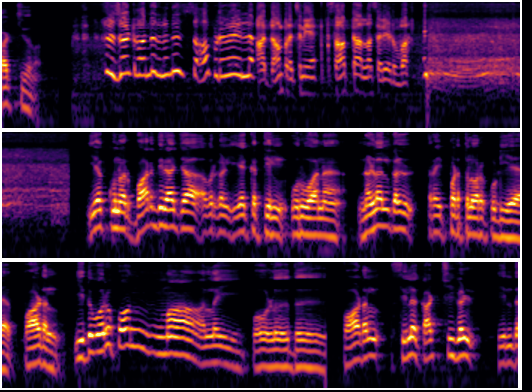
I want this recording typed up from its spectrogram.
காட்சி தான். ரிசல்ட் வந்ததுல இருந்து சாப்பிடவே இல்ல. அதான் பிரச்சனையே. சாப்பிட்டா எல்லாம் சரியாயிடும் வா. இயக்குனர் பாரதி ராஜா அவர்கள் இயக்கத்தில் உருவான நிழல்கள் திரைப்படத்தில் வரக்கூடிய பாடல். இது ஒரு பொன் மாலை பொழுது. பாடல் சில காட்சிகள் இந்த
